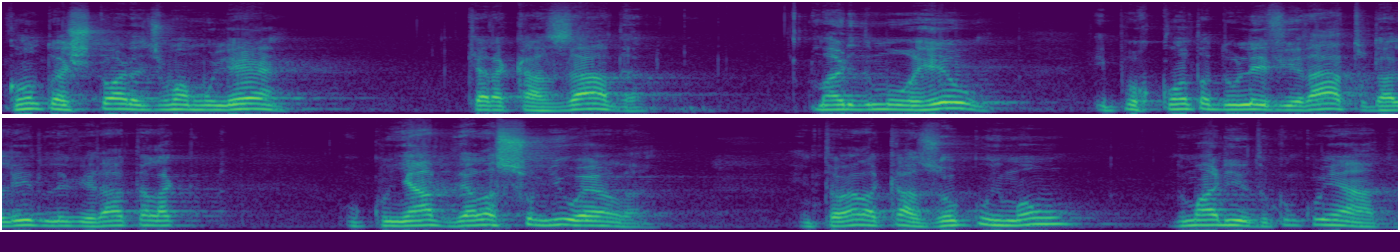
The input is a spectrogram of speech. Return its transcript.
Conta a história de uma mulher que era casada, o marido morreu e por conta do levirato, da lei do levirato, ela o cunhado dela assumiu ela. Então ela casou com o irmão do marido, com o cunhado.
